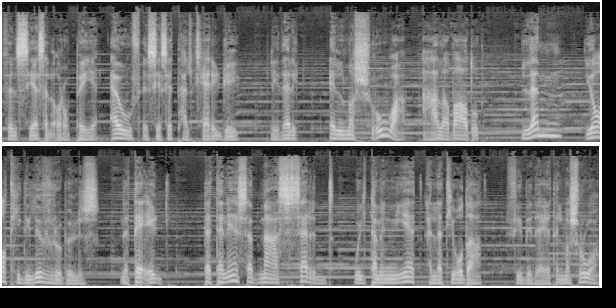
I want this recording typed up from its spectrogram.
في السياسة الأوروبية أو في سياستها الخارجية. لذلك المشروع على بعضه لم يعطي ديليفربلز نتائج تتناسب مع السرد والتمنيات التي وضعت في بداية المشروع.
